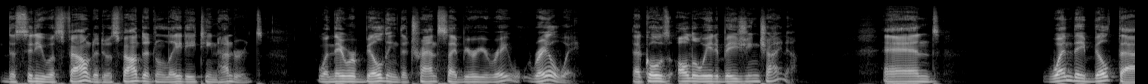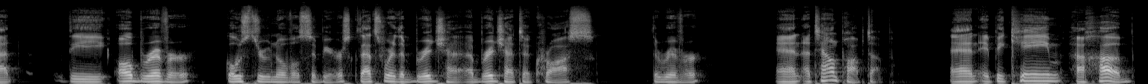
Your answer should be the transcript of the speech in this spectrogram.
the city was founded. It was founded in the late 1800s when they were building the Trans Siberia Rail- Railway that goes all the way to Beijing, China. And when they built that, the Ob River goes through Novosibirsk. That's where the bridge ha- a bridge had to cross the river, and a town popped up, and it became a hub,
